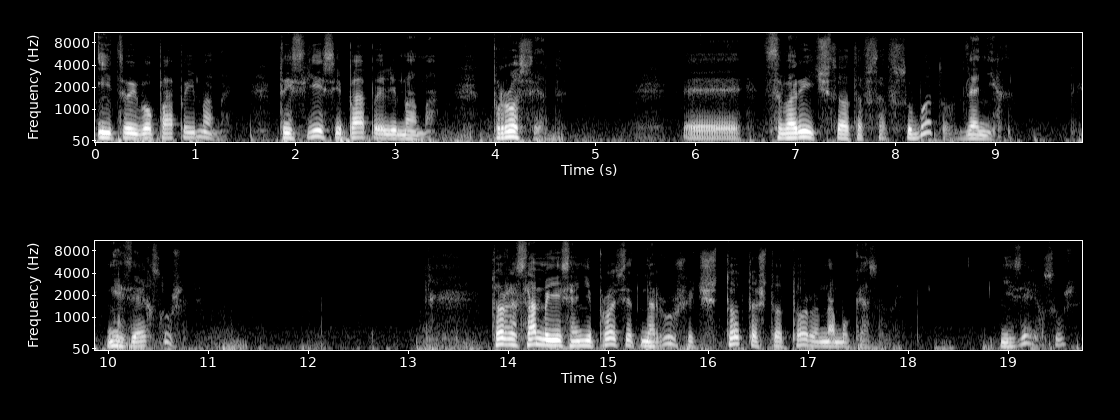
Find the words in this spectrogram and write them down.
и твоего папы и мамы. То есть, если папа или мама просят э, сварить что-то в, в субботу для них, нельзя их слушать. То же самое, если они просят нарушить что-то, что Тора нам указывает. Нельзя их слушать.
